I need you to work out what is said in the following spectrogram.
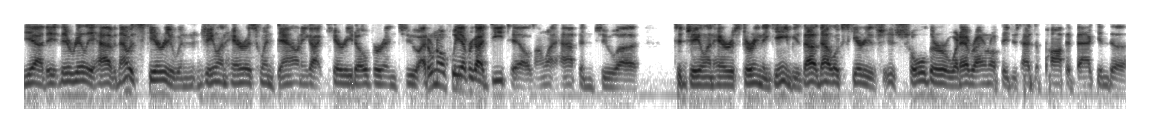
Yeah, they, they really have. And that was scary when Jalen Harris went down. He got carried over into I don't know if we ever got details on what happened to uh to Jalen Harris during the game because that that looks scary. His, his, shoulder or whatever. I don't know if they just had to pop it back into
